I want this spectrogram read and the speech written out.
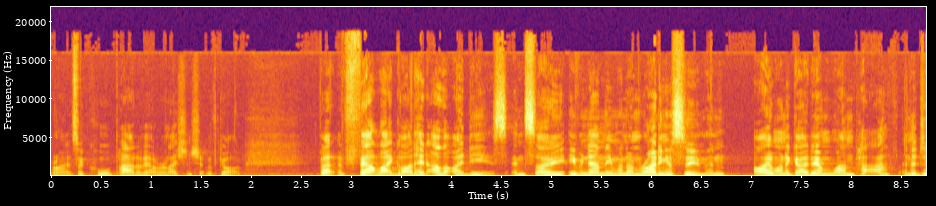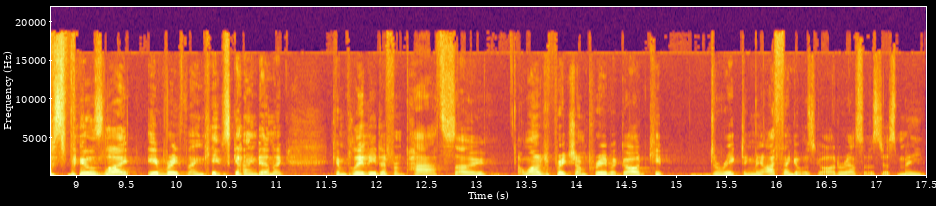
right? It's a core part of our relationship with God. But it felt like God had other ideas. And so every now and then when I'm writing a sermon, I want to go down one path, and it just feels like everything keeps going down a completely different path. So I wanted to preach on prayer, but God kept directing me. I think it was God, or else it was just me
